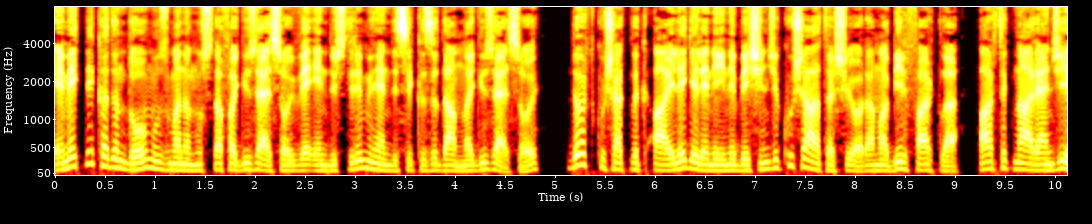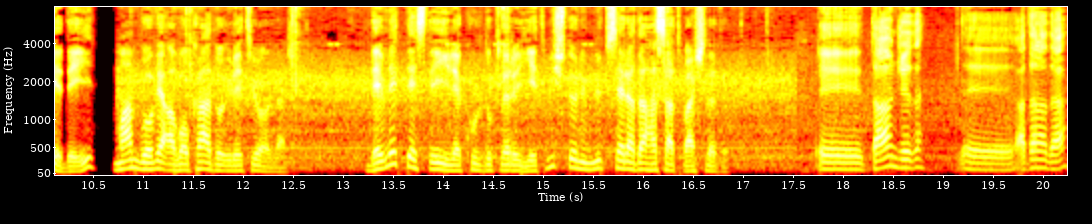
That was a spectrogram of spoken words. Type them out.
Emekli kadın doğum uzmanı Mustafa Güzelsoy ve endüstri mühendisi kızı Damla Güzelsoy, dört kuşaklık aile geleneğini beşinci kuşağa taşıyor ama bir farkla, artık narenciye değil, mango ve avokado üretiyorlar. Devlet desteğiyle kurdukları 70 dönümlük serada hasat başladı. Ee, daha önce de e, Adana'da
